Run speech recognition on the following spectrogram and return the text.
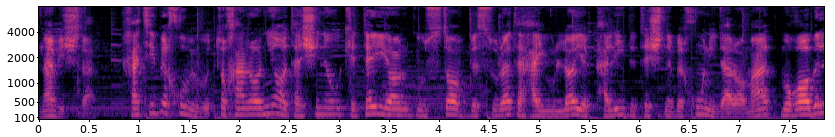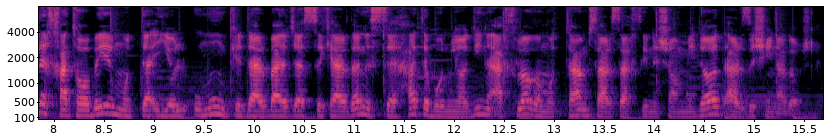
نه بیشتر. خطیب خوبی بود. سخنرانی آتشین او که طی آن گوستاو به صورت هیولای پلید تشنه به خونی درآمد مقابل خطابه مدعی العموم که در برجسته کردن صحت بنیادین اخلاق متهم سرسختی نشان می‌داد ارزشی نداشت.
